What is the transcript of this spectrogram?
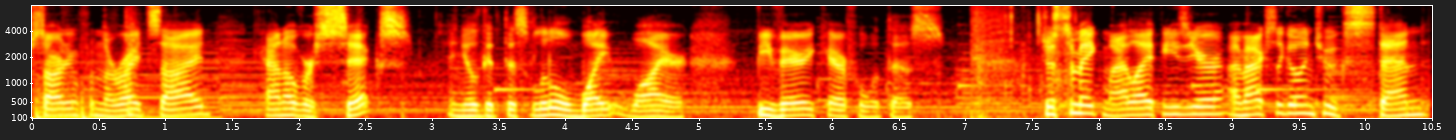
starting from the right side count over six and you'll get this little white wire. Be very careful with this. Just to make my life easier I'm actually going to extend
